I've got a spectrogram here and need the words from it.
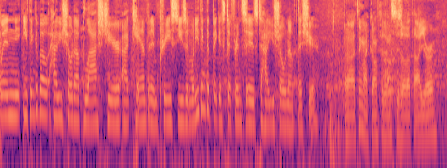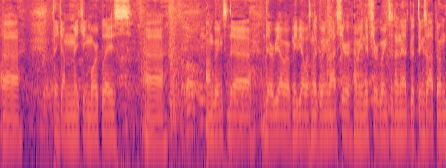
When you think about how you showed up last year at camp and in preseason, what do you think the biggest difference is to how you've shown up this year? Uh, I think my confidence is a lot higher. Uh, I think I'm making more plays. Uh, I'm going to the, the area where maybe I was not going last year. I mean, if you're going to the net, good things happen.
